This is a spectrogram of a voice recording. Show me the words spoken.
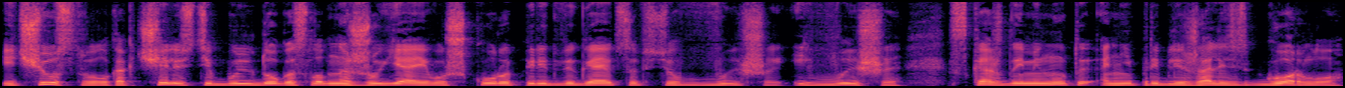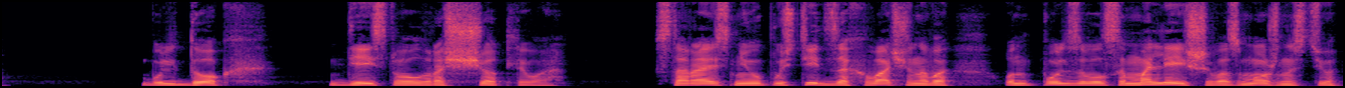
и чувствовал, как челюсти бульдога, словно жуя его шкуру, передвигаются все выше и выше. С каждой минуты они приближались к горлу. Бульдог действовал расчетливо. Стараясь не упустить захваченного, он пользовался малейшей возможностью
